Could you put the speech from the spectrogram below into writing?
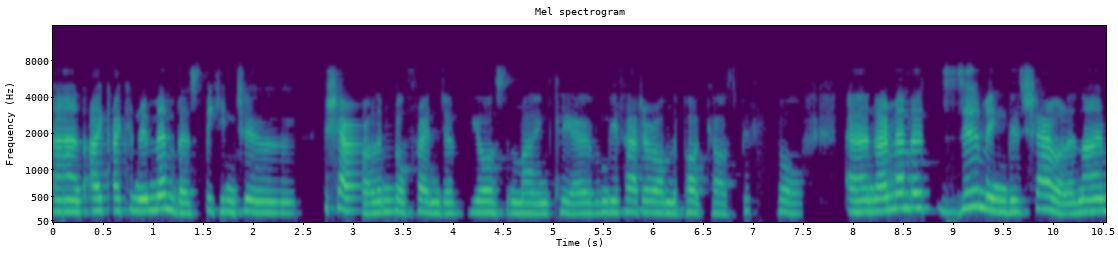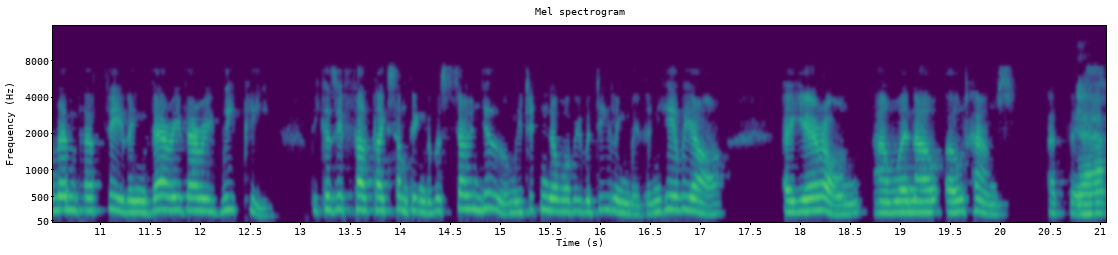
And I, I, can remember speaking to Cheryl, a mutual friend of yours and mine, Cleo, and we've had her on the podcast before. And I remember Zooming with Cheryl, and I remember feeling very, very weepy because it felt like something that was so new and we didn't know what we were dealing with. And here we are, a year on, and we're now old hands at this. Yeah.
